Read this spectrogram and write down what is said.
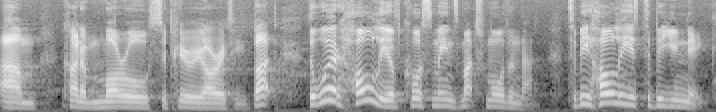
um, kind of moral superiority. But the word holy, of course, means much more than that. To be holy is to be unique,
